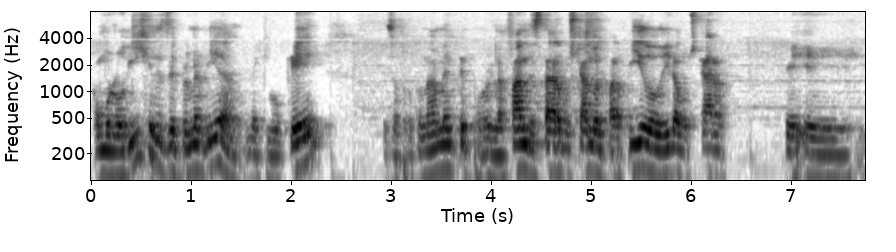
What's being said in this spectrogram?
Como lo dije desde el primer día, me equivoqué. Desafortunadamente, por el afán de estar buscando el partido, de ir a buscar eh, eh,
